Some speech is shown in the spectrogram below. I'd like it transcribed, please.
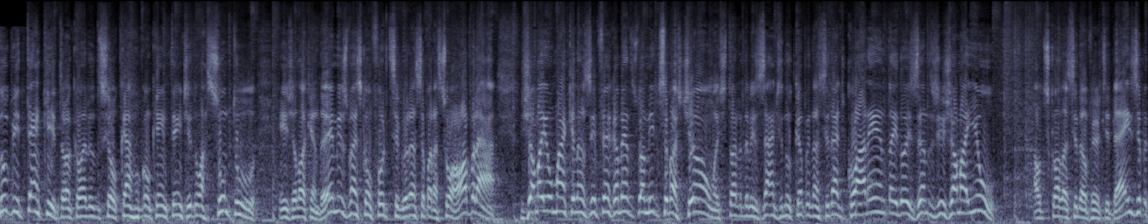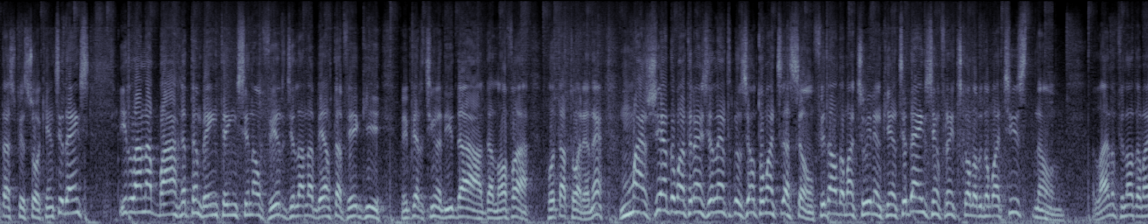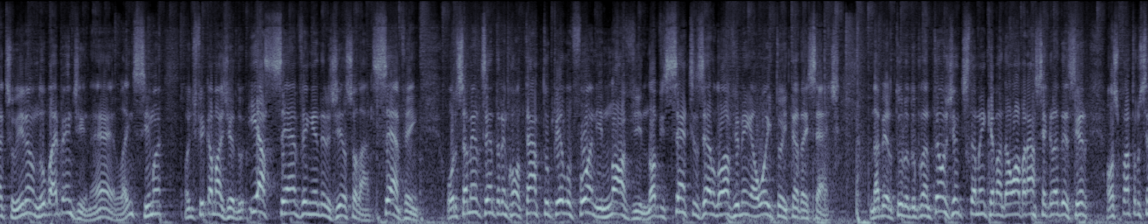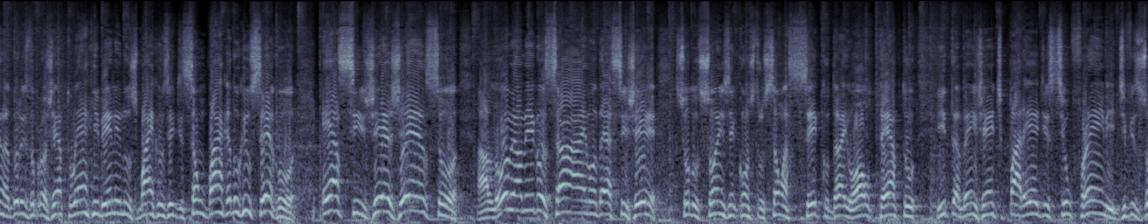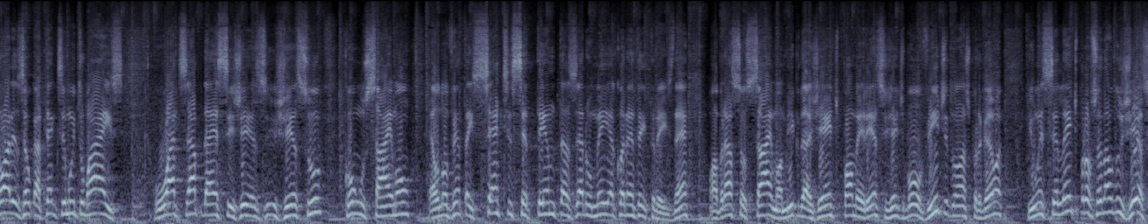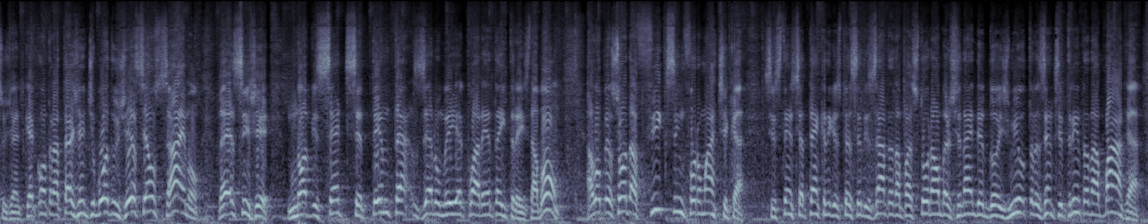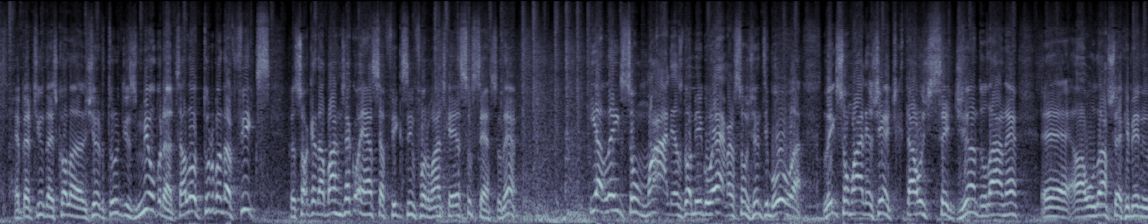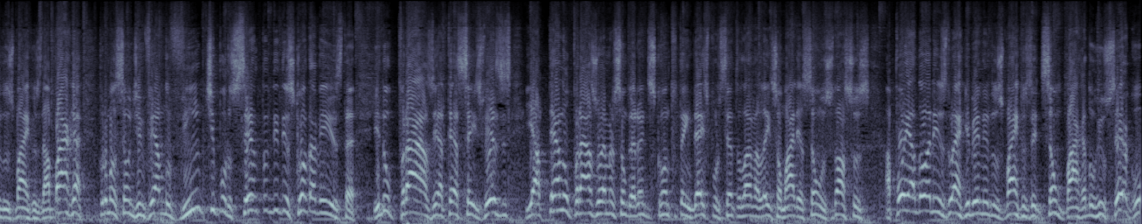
No Bitec, troca óleo do seu carro com quem entende do assunto. Engeloc Andames, mais conforto e segurança para a sua obra. Jamaiu Máquinas e Ferramentas do amigo Sebastião. A história da amizade no campo e na cidade, 42 anos de Jamaiu. Autoescola Sinal Verde 10 e Petas Pessoa 510. E lá na Barra também tem Sinal Verde, lá na Berta Veg, bem pertinho ali da, da nova rotatória, né? Magedo Materiais Elétricos e Automatização. Final da Max William 510, em frente à Escola Bruno Batista. Não, lá no final da Max William, no Baipendi, né? Lá em cima, onde fica Magedo. E a Seven Energia Solar. Seven. Orçamentos entra em contato pelo fone 997096887. Na abertura do plantão, a gente também quer mandar um abraço e agradecer aos patrocinadores do projeto RBN nos bairros Edição Barra do Rio Cerro. SG Gesso. Alô, meu amigo Simon da SG. Soluções em construção a seco, drywall, teto e também, gente, paredes, steel frame, divisórias, Eucatex e muito mais. O WhatsApp da SG Gesso com o Simon é o 97700643, né? Um abraço ao Simon, amigo da gente, palmeirense, gente boa, ouvinte do nosso programa e um excelente profissional do gesso, gente. Quer contratar gente boa do gesso é o Simon, da SG, 97700643, tá bom? Alô, pessoal da Fix Informática, assistência técnica especializada na Pastor Albert Schneider 2330 na Barra. É pertinho da Escola Gertrudes Milbrats. Alô, turma da Fix Fix. O pessoal que é da Barra já conhece a Fix Informática é sucesso, né? E a Leison Malhas do amigo Emerson, gente boa. Leison Malhas, gente, que está hoje sediando lá, né? É, o nosso RBN nos bairros da Barra. Promoção de inverno, 20% de desconto à vista. E no prazo, em até seis vezes. E até no prazo, o Emerson garante desconto, tem 10% lá na Leison Malhas. São os nossos apoiadores do RBN nos bairros, edição Barra do Rio Seco.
